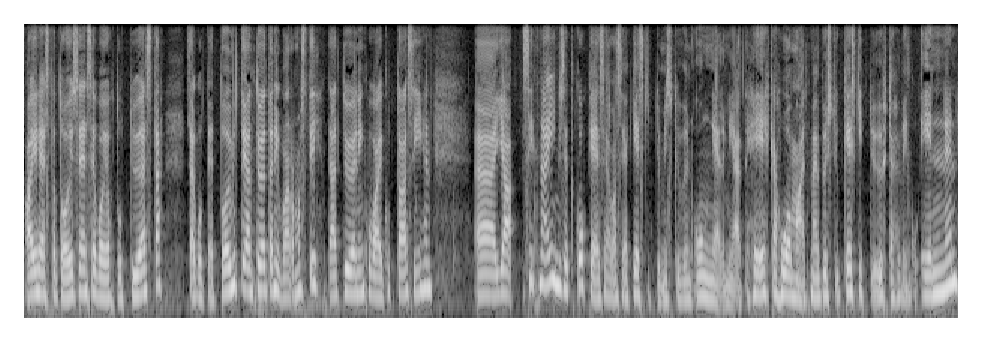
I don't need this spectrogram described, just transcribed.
aiheesta toiseen. Se voi johtua työstä. Sä kun teet toimittajan työtä, niin varmasti tämä työ niin kuin vaikuttaa siihen. Ja sitten nämä ihmiset kokee sellaisia keskittymiskyvyn ongelmia, että he ehkä huomaa, että mä en pysty keskittyä yhtä hyvin kuin ennen.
